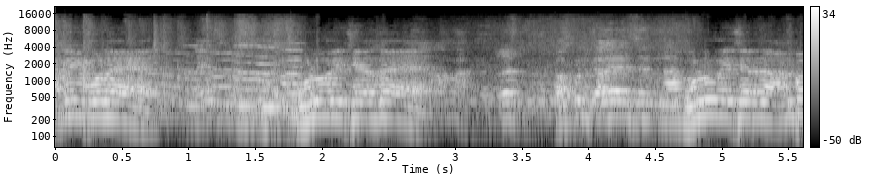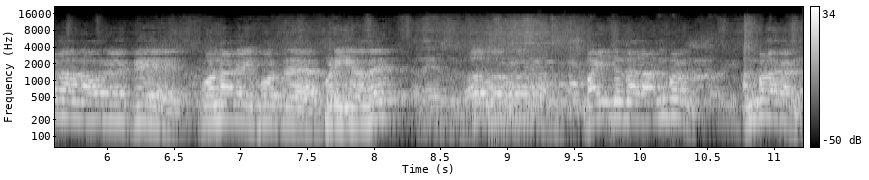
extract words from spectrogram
அதே போல உள்ளூரை சேர்ந்த உள்ளூரை சேர்ந்த அன்பழகன் அவர்களுக்கு பொன்னாடை போற்றப்படுகிறது மைத்துனர் அன்பன் அன்பழகன்.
